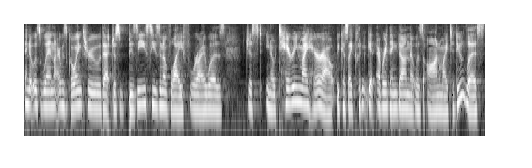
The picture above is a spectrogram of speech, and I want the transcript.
And it was when I was going through that just busy season of life where I was just, you know, tearing my hair out because I couldn't get everything done that was on my to-do list.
